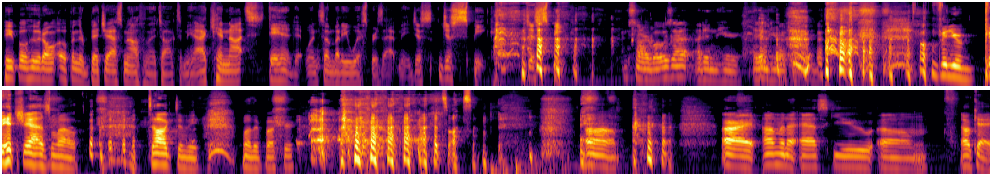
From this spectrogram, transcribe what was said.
People who don't open their bitch ass mouth when they talk to me. I cannot stand it when somebody whispers at me. Just just speak. Just speak. I'm sorry, what was that? I didn't hear. I didn't hear what you. Open your bitch ass mouth. Talk to me, motherfucker. That's awesome. Um, all right, I'm gonna ask you. Um, okay,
